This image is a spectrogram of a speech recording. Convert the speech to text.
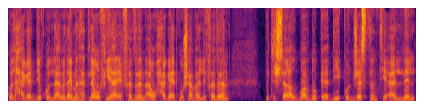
والحاجات دي كلها. دايما هتلاقوا فيها إفادرين أو حاجات مشابهة للافادرين بتشتغل برضو ك decongestant يقلل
